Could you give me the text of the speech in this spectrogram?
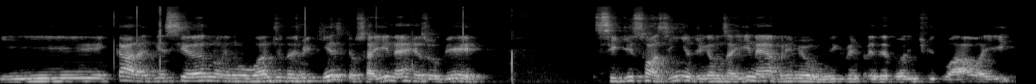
E, cara, nesse ano, no ano de 2015 que eu saí, né? Resolvi seguir sozinho, digamos aí, né? Abrir meu microempreendedor individual aí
